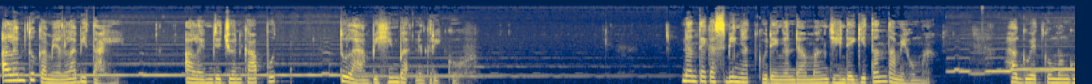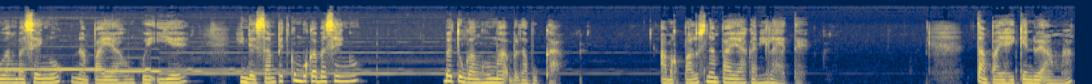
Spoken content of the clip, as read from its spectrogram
Alem tu kamian labi tahi. Alem jajuan kaput Tulah ampi himba negeriku. Nanti kas bingatku dengan damang jihinde gitan tamehuma. Haguetku mengguang basenguk nampaya kue iye. Hinde sampit kumbuka basenguk. Batunggang huma bertabuka. Amak palus nampaya kan hilete. Tampaya hiken dua amak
